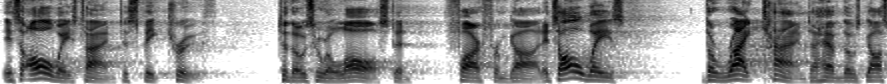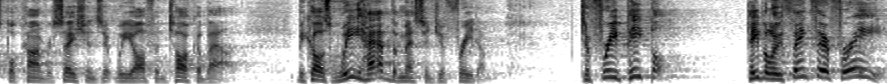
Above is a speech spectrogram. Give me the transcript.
It's always time to speak truth to those who are lost and far from God. It's always the right time to have those gospel conversations that we often talk about because we have the message of freedom to free people, people who think they're free,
